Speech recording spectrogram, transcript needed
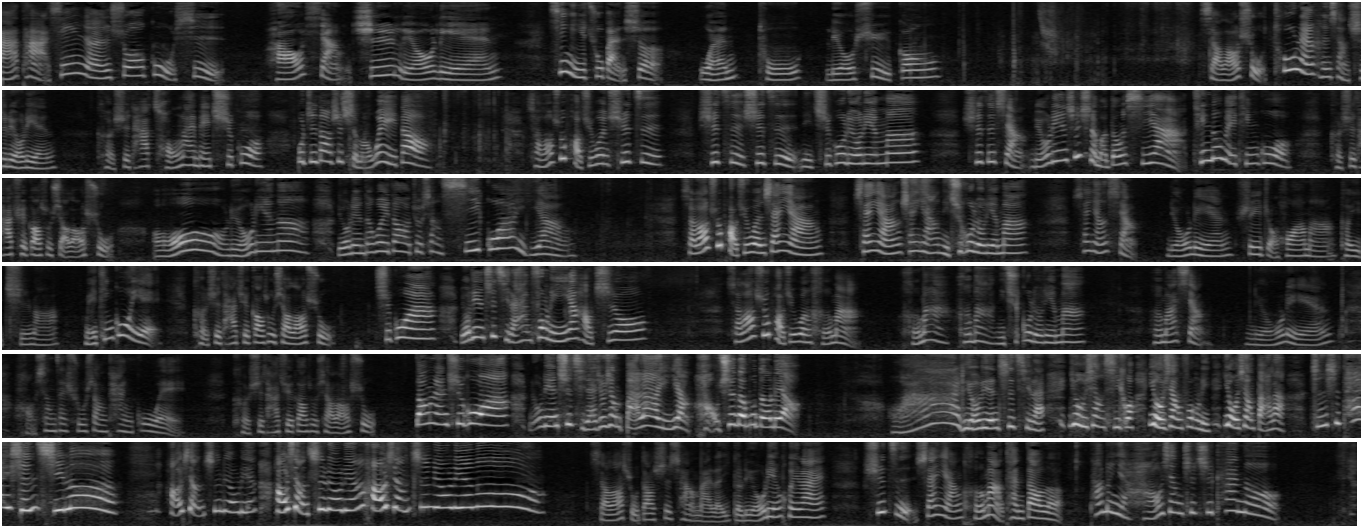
塔塔星人说故事，好想吃榴莲。信宜出版社文图刘旭公。小老鼠突然很想吃榴莲，可是它从来没吃过，不知道是什么味道。小老鼠跑去问狮子：“狮子，狮子，你吃过榴莲吗？”狮子想：榴莲是什么东西呀？听都没听过。可是他却告诉小老鼠：“哦，榴莲啊，榴莲的味道就像西瓜一样。”小老鼠跑去问山羊：“山羊，山羊，你吃过榴莲吗？”山羊想：榴莲是一种花吗？可以吃吗？没听过耶。可是他却告诉小老鼠。吃过啊，榴莲吃起来和凤梨一样好吃哦。小老鼠跑去问河马：“河马，河马，你吃过榴莲吗？”河马想：“榴莲好像在书上看过哎。”可是他却告诉小老鼠：“当然吃过啊，榴莲吃起来就像芭辣一样，好吃的不得了。”哇，榴莲吃起来又像西瓜，又像凤梨，又像芭辣，真是太神奇了！好想吃榴莲，好想吃榴莲，好想吃榴莲哦！小老鼠到市场买了一个榴莲回来，狮子、山羊、河马看到了，他们也好想吃吃看哦！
